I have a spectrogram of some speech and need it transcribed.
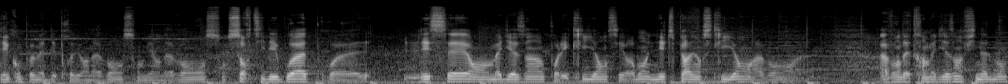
Dès qu'on peut mettre des produits en avant, sont mis en avant, sont sortis des boîtes pour euh, l'essai en magasin pour les clients. C'est vraiment une expérience client avant, euh, d'être un magasin finalement.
